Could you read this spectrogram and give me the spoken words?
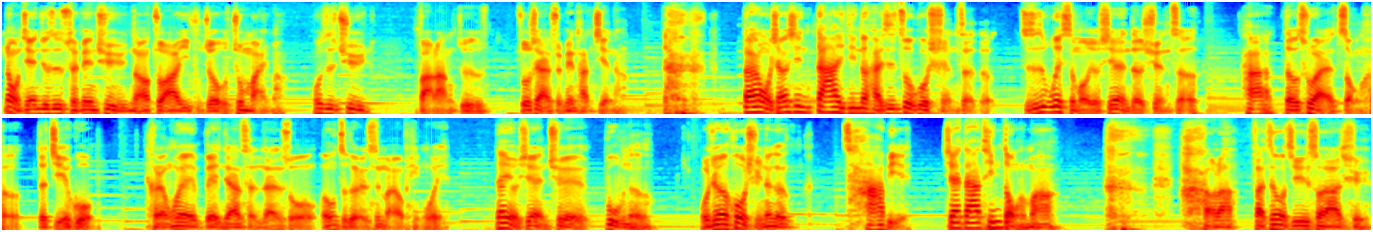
那我今天就是随便去，然后抓衣服就就买嘛，或是去发廊就是坐下来随便他剪啊。当然我相信大家一定都还是做过选择的，只是为什么有些人的选择，他得出来的总和的结果，可能会被人家称赞说，哦，这个人是蛮有品味。但有些人却不呢？我觉得或许那个差别，现在大家听懂了吗？好了，反正我继续说下去。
